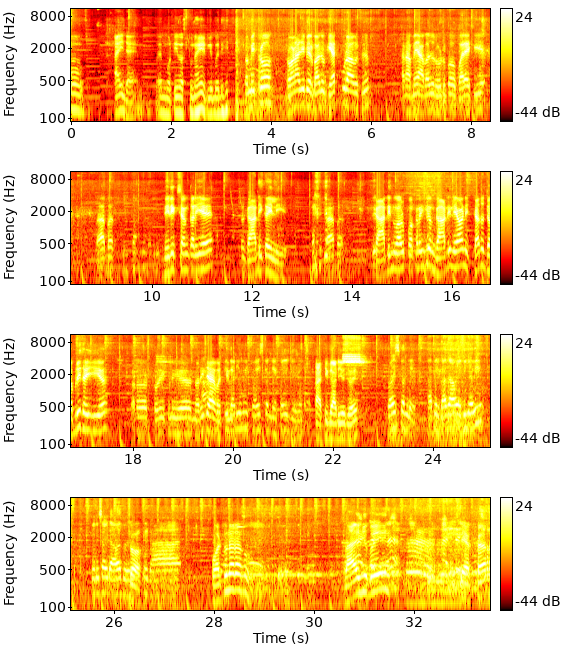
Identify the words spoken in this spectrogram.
આવી જાય. મોટી વસ્તુ નહીં એટલી બધી. તો મિત્રો રોણાજી પેલ બાજુ ગેસ પુરાવું છું. અને અમે આ બાજુ રોડ ઉપર ઊભા છીએ. બરાબર? નિરીક્ષણ કરીએ તો ગાડી કઈ લઈએ. બરાબર? ગાડીનું વાળું પકડાઈ ગયું ગાડી લેવાની ઈચ્છા તો જબરી થઈ ગઈ પણ થોડી પેલી નરી જાય વચ્ચે. ગાડીઓમાં ચોઈસ કરી લે કઈ સાચી ગાડીઓ જોઈ ચોઈસ કરી લે આ પેલી ગાડી આવે એવી લેવી પેલી સાઈડ આવા તો જો. ફોર્ચ્યુનર રાખું? લાવી ગયું ભાઈ. ટ્રેક્ટર.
